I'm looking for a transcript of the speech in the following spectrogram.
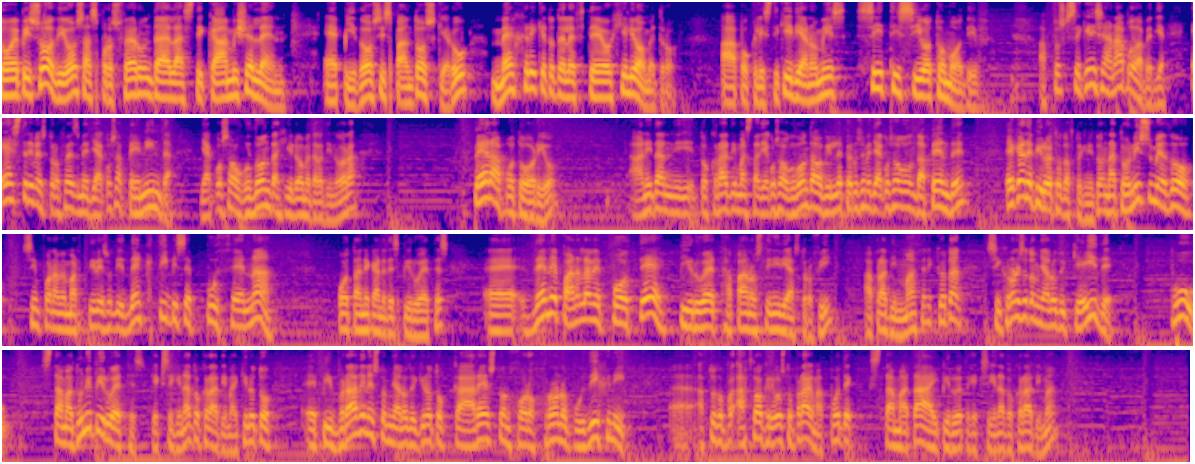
Το επεισόδιο σας προσφέρουν τα ελαστικά Michelin, επιδόσεις παντός καιρού μέχρι και το τελευταίο χιλιόμετρο. Αποκλειστική διανομής CTC Automotive. Αυτός ξεκίνησε ανάποδα, παιδιά. Έστριβες στροφές με 250-280 χιλιόμετρα την ώρα, πέρα από το όριο. Αν ήταν το κράτημα στα 280, ο Βιλέ περούσε με 285. Έκανε πυρουέτα το αυτοκίνητο. Να τονίσουμε εδώ, σύμφωνα με μαρτύρες, ότι δεν χτύπησε πουθενά όταν έκανε τις πυρουέτες. Ε, δεν επανέλαβε ποτέ πυρουέτα πάνω στην ίδια στροφή. Απλά τη μάθαινε και όταν συγχρόνισε το μυαλό του και είδε που σταματούν οι πυρουέτες και ξεκινά το κράτημα, εκείνο το επιβράδυνε στο μυαλό του, εκείνο το καρέ στον χωροχρόνο που δείχνει ε, αυτό, το, αυτό ακριβώς το πράγμα. Πότε σταματάει η πυρουέτα και ξεκινά το κράτημα.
